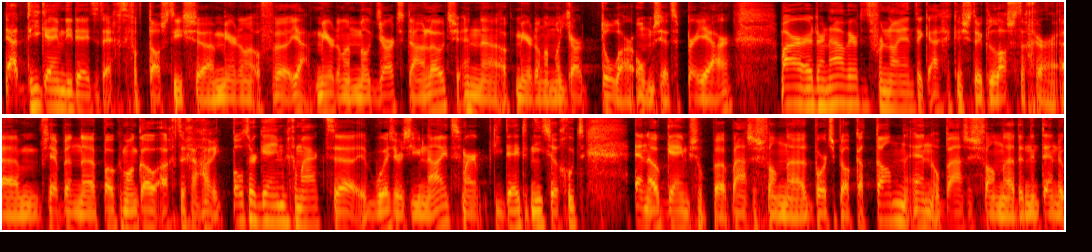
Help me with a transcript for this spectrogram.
Ja, die game die deed het echt fantastisch. Meer, dan, of, ja, meer dan een miljard downloads en ook meer dan een miljard dollar omzet per jaar. Maar daarna werd het voor Niantic eigenlijk een stuk lastiger. Um, ze hebben een Pokémon Go-achtige Harry Potter game gemaakt, Wizards Unite, maar die deed het niet zo goed. En ook games op basis van het bordspel Catan en op basis van de Nintendo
